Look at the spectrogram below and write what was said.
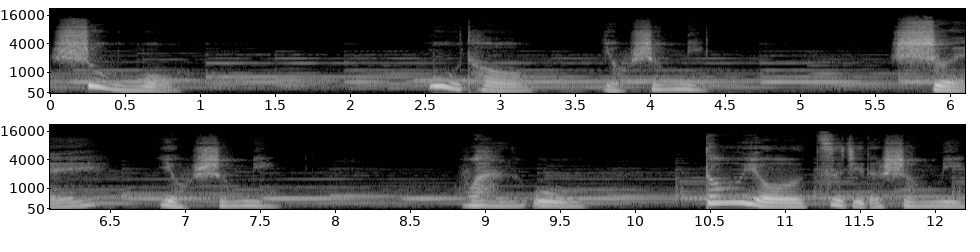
树木、木头有生命，水。”有生命，万物都有自己的生命，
